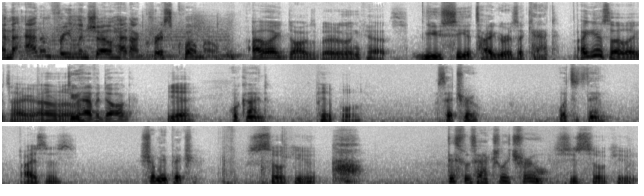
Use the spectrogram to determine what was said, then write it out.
And the Adam Friedland Show had on Chris Cuomo. I like dogs better than cats. You see a tiger as a cat? I guess I like tiger. I don't know. Do you have a dog? Yeah. What kind? Pitbull. Is that true? What's its name? Isis. Show me a picture. So cute. this was actually true. She's so cute.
